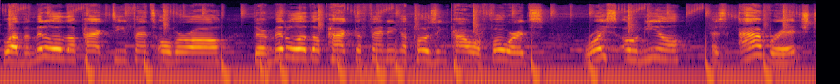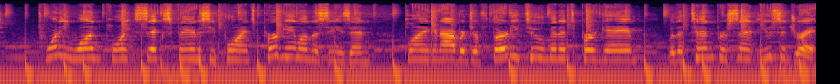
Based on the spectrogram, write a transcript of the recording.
who have a middle of the pack defense overall. They're middle of the pack defending opposing power forwards. Royce O'Neale has averaged 21.6 fantasy points per game on the season, playing an average of 32 minutes per game with a 10% usage rate.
